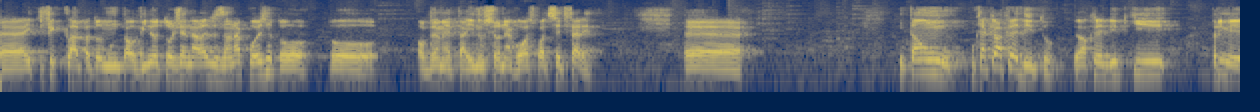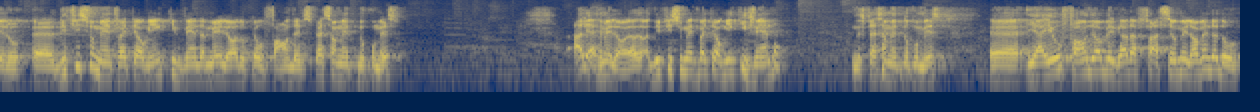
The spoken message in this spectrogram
É, e que fique claro para todo mundo que está ouvindo, eu estou generalizando a coisa, tô, tô, obviamente, aí no seu negócio pode ser diferente. É, então, o que é que eu acredito? Eu acredito que, primeiro, é, dificilmente vai ter alguém que venda melhor do que o founder, especialmente no começo. Aliás, melhor, dificilmente vai ter alguém que venda, especialmente no começo, é, e aí o founder é obrigado a ser o melhor vendedor.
